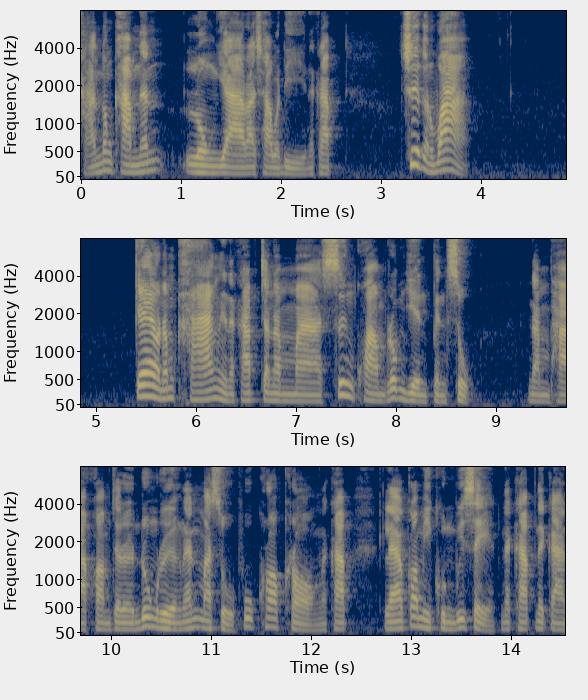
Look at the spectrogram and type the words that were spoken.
ฐานทองคำนั้นลงยาราชาวดีนะครับ เชื่อกันว่า แก้วน้ำค้างเนี่ยนะครับจะนำมาซึ่งความร่มเย็นเป็นสุขนำพาความเจริญรุ่งเรืองนั้นมาสู่ผู้ครอบครองนะครับ แล้วก็มีคุณวิเศษนะครับในการ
